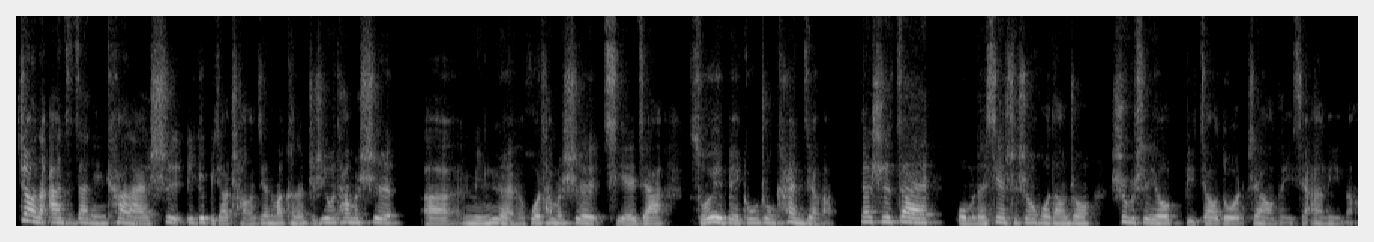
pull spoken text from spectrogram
这样的案子在您看来是一个比较常见的吗？可能只是因为他们是呃名人或者他们是企业家，所以被公众看见了。但是在我们的现实生活当中，是不是有比较多这样的一些案例呢？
